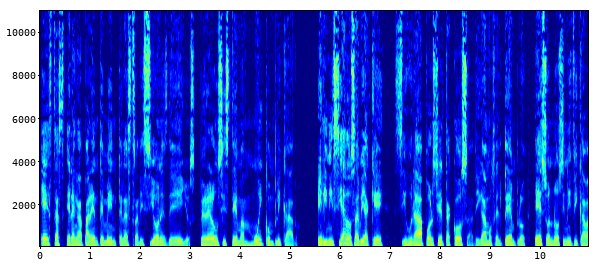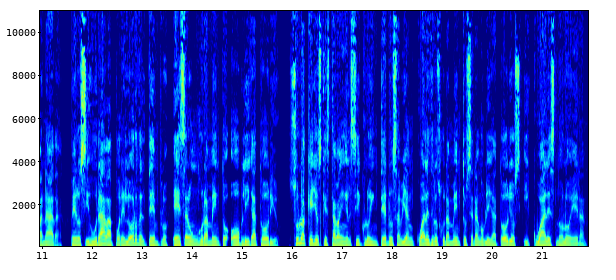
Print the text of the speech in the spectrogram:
Estas eran aparentemente las tradiciones de ellos, pero era un sistema muy complicado. El iniciado sabía que, si juraba por cierta cosa, digamos el templo, eso no significaba nada, pero si juraba por el oro del templo, ese era un juramento obligatorio. Solo aquellos que estaban en el círculo interno sabían cuáles de los juramentos eran obligatorios y cuáles no lo eran.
